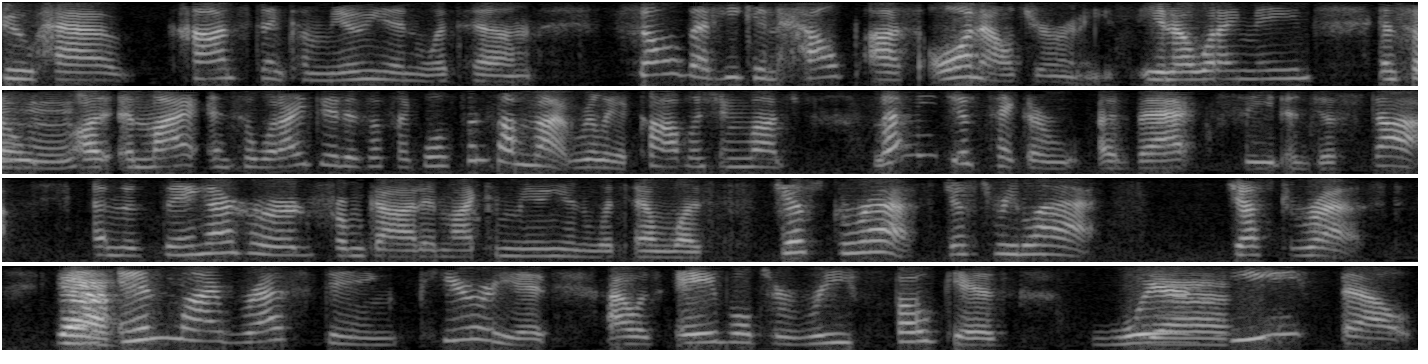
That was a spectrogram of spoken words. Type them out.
to have constant communion with Him. So that he can help us on our journeys, you know what I mean. And so, mm-hmm. uh, and my, and so what I did is I was like, well, since I'm not really accomplishing much, let me just take a, a back seat and just stop. And the thing I heard from God in my communion with Him was, just rest, just relax, just rest. Yeah. And in my resting period, I was able to refocus where yeah. he felt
